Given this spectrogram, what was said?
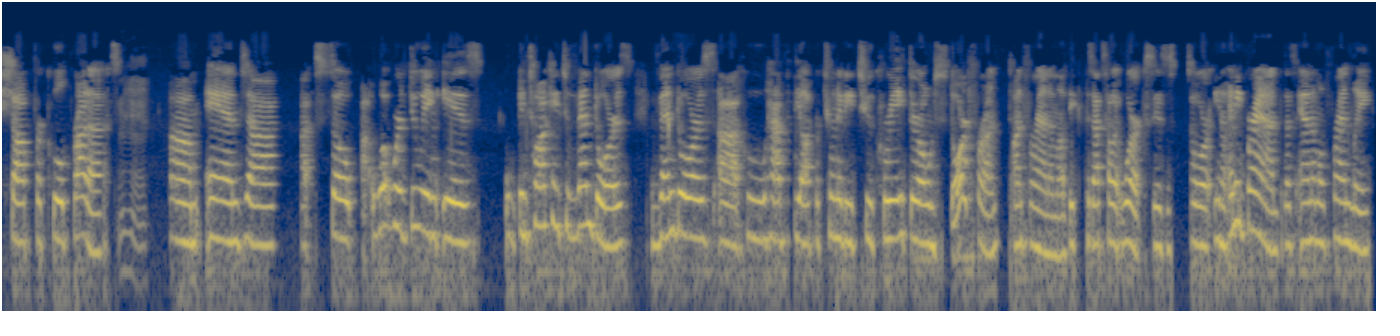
shop for cool products. Mm-hmm. Um, and uh, so, uh, what we're doing is in talking to vendors, vendors uh, who have the opportunity to create their own storefront on Foranima, because that's how it works. Is a store, you know, any brand that's animal friendly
